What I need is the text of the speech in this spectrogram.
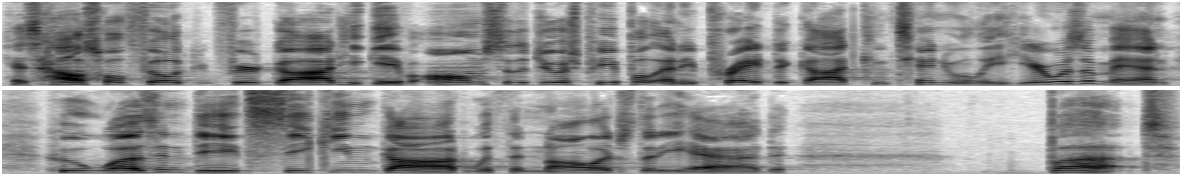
His household feared God. He gave alms to the Jewish people, and he prayed to God continually. Here was a man who was indeed seeking God with the knowledge that he had. But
